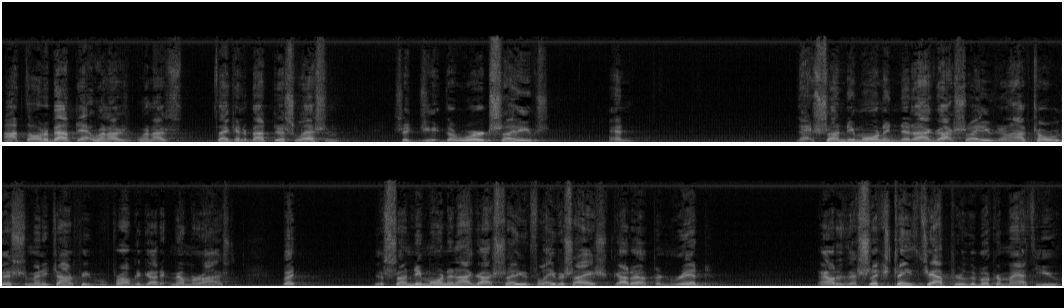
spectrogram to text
I thought about that when I when I was thinking about this lesson. The word saves, and that Sunday morning that I got saved, and I've told this so many times, people probably got it memorized, but the Sunday morning I got saved, Flavis Ash got up and read out of the 16th chapter of the book of Matthew.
